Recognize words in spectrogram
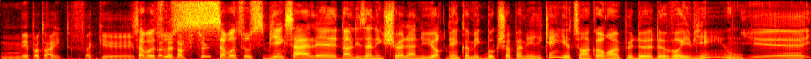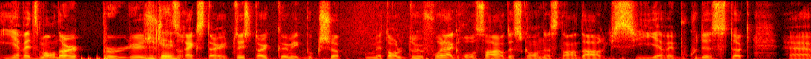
mais peut-être. Fait que Ça va-tu aussi, va-tu aussi bien que ça allait dans les années que je suis allé à New York dans un comic book shop américain? Y a-tu encore un peu de, de va-et-vient? Ou... Il y avait du monde un peu. là. Je dirais que c'était un, c'est un comic book shop, mettons deux fois la grosseur de ce qu'on a standard ici. Il y avait beaucoup de stock, euh,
